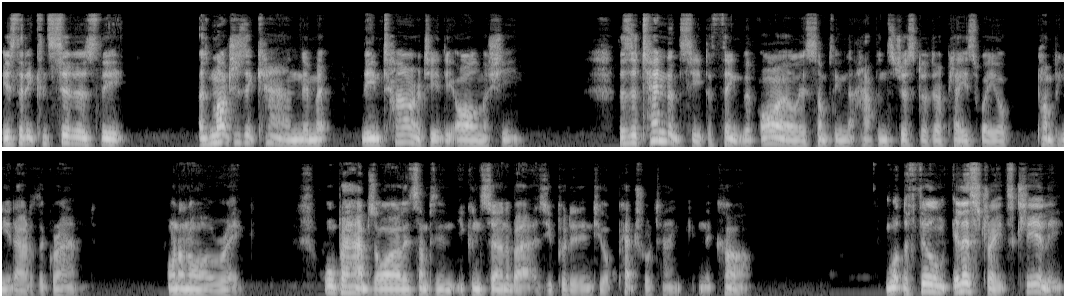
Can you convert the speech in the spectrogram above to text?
is that it considers the, as much as it can, the the entirety of the oil machine. There's a tendency to think that oil is something that happens just at a place where you're pumping it out of the ground on an oil rig. Or perhaps oil is something that you're concerned about as you put it into your petrol tank in the car. What the film illustrates clearly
